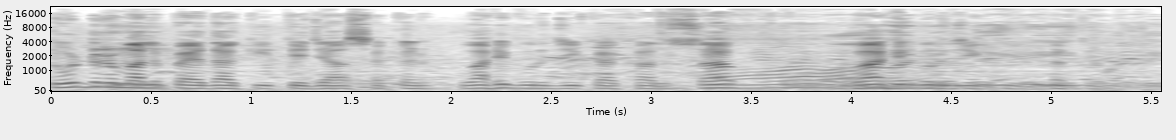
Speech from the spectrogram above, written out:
ਟੋਡਰਮਲ ਪੈਦਾ ਕੀਤੇ ਜਾ ਸਕਣ। ਵਾਹਿਗੁਰੂ ਜੀ ਕਾ ਖਾਲਸਾ, ਵਾਹਿਗੁਰੂ ਜੀ ਕੀ ਫਤਿਹ।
